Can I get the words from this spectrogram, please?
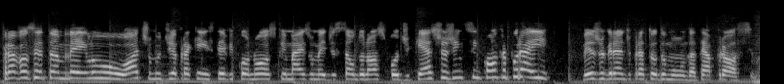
Para você também, Lu. Ótimo dia para quem esteve conosco em mais uma edição do nosso podcast. A gente se encontra por aí. Beijo grande para todo mundo. Até a próxima.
